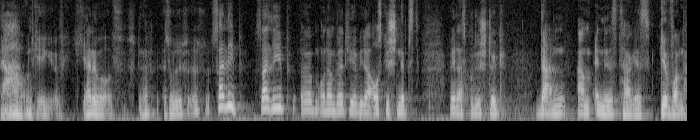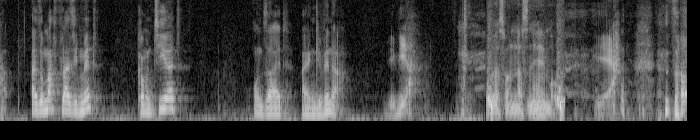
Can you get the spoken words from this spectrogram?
Ja, und ge- gerne, ne, also seid lieb, seid lieb. Ähm, und dann wird hier wieder ausgeschnipst, wer das gute Stück dann am Ende des Tages gewonnen hat. Also macht fleißig mit, kommentiert und seid ein Gewinner. Wie wir. Du hast so einen nassen Helm auf. Ja. So.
